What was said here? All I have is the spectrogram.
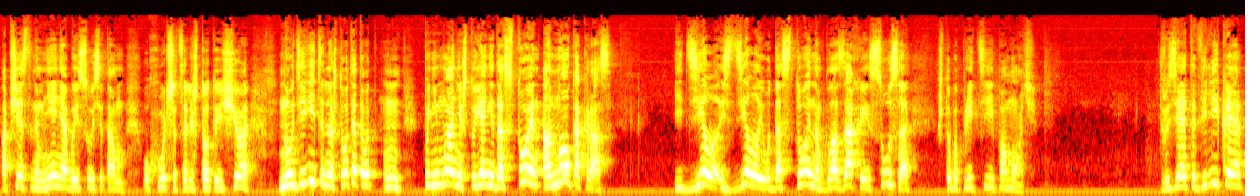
общественное мнение об Иисусе там ухудшится или что-то еще. Но удивительно, что вот это вот понимание, что я недостоин, оно как раз и делало, сделало его достойным в глазах Иисуса – чтобы прийти и помочь. Друзья, это великая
